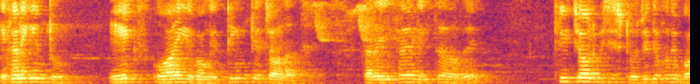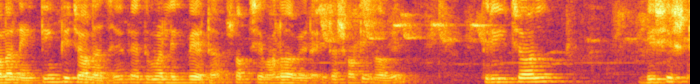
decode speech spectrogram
এখানে কিন্তু এক্স ওয়াই এবং এ তিনটে চল আছে। তাহলে এখানে লিখতে হবে ত্রিচল বিশিষ্ট, যদি ওখানে বলা নেই, তিনটি চল আছে, তাই তোমরা লিখবে এটা, সবচেয়ে ভালো হবে এটা এটা সঠিক হবে। ত্রিচল বিশিষ্ট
